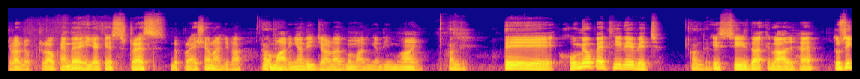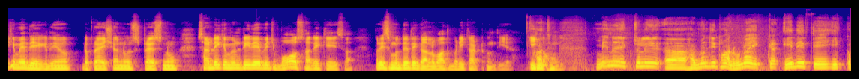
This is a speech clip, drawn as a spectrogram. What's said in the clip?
ਜਿਹੜਾ ਡਾਕਟਰ ਆ ਉਹ ਕਹਿੰਦਾ ਇਹੀ ਆ ਕਿ ਸਟ੍ਰੈਸ ਡਿਪਰੈਸ਼ਨ ਆ ਜਿਹੜਾ ਬਿਮਾਰੀਆਂ ਦੀ ਜਾੜਾ ਬਿਮਾਰੀਆਂ ਦੀ ਮਾਂ ਹੈ ਹਾਂਜੀ। ਤੇ ਹੋਮਿਓਪੈਥੀ ਦੇ ਵਿੱਚ ਹਾਂਜੀ। ਇਸ ਚੀਜ਼ ਦਾ ਇਲਾਜ ਹੈ। ਤੁਸੀਂ ਕਿਵੇਂ ਦੇਖਦੇ ਹੋ ਡਿਪਰੈਸ਼ਨ ਨੂੰ ਸਟ੍ਰੈਸ ਨੂੰ? ਸਾਡੀ ਕਮਿਊਨਿਟੀ ਦੇ ਵਿੱਚ ਬਹੁਤ ਸਾਰੇ ਕੇਸ ਆ ਪਰ ਇਸ ਮੁੱਦੇ ਤੇ ਗੱਲਬਾਤ ਬੜੀ ਘੱਟ ਹੁੰਦੀ ਹੈ ਕੀ ਕਹੋਗੇ? ਮੈਂ ਨਾ ਐਕਚੁਅਲੀ ਹਰਮਨ ਜੀ ਤੁਹਾਨੂੰ ਨਾ ਇੱਕ ਇਹਦੇ ਤੇ ਇੱਕ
